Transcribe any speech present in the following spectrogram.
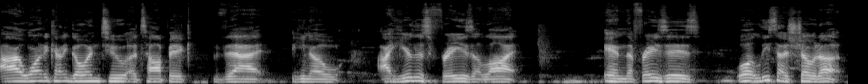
I wanted to kind of go into a topic that, you know, I hear this phrase a lot. And the phrase is, well, at least I showed up.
